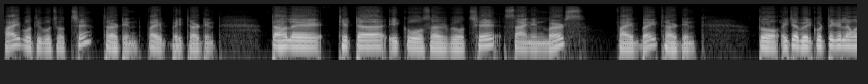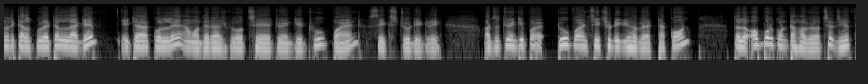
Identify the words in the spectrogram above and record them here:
ফাইভ অতিভুজ হচ্ছে থার্টিন ফাইভ বাই থার্টিন তাহলে থিটা ইকুয়ালস আসবে হচ্ছে sine inverse five by thirteen তো এটা বের করতে গেলে আমাদের ক্যালকুলেটর লাগে। এটা করলে আমাদের আসবে হচ্ছে twenty two point six two degree অর্থাৎ twenty two point six two degree হবে একটা কোণ। তাহলে অপর কোণটা হবে হচ্ছে, যেহেতু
